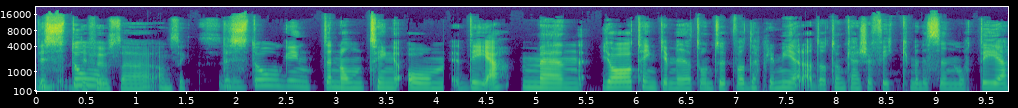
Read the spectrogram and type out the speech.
Det stod- diffusa ansikts... det stod inte någonting om det. Men jag tänker mig att hon typ var deprimerad. Att hon kanske fick medicin mot det.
